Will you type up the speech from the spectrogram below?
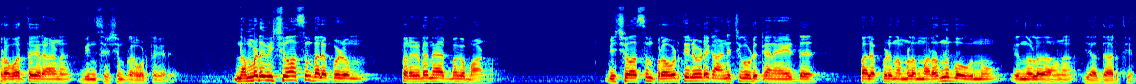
പ്രവർത്തകരാണ് വിൻസെഷൻ പ്രവർത്തകർ. നമ്മുടെ വിശ്വാസം പലപ്പോഴും പ്രകടനാത്മകമാണ്. വിശ്വാസം പ്രവൃത്തിയിലൂടെ കാണിച്ചു കൊടുക്കാനായിട്ട് പലപ്പോഴും നമ്മൾ മറന്നു പോകുന്നു എന്നുള്ളതാണ് യാഥാർത്ഥ്യം.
